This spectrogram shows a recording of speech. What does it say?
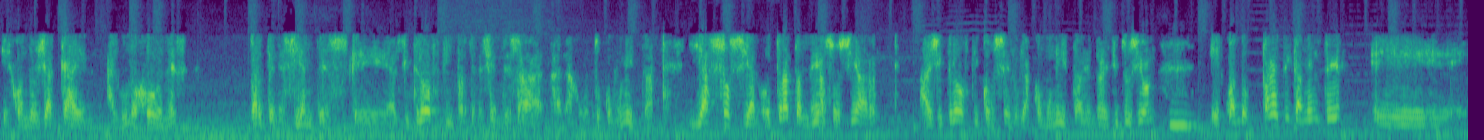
es cuando ya caen algunos jóvenes pertenecientes eh, al Citrovsky, pertenecientes a, a, la Juventud Comunista, y asocian o tratan de asociar a Citrovsky con células comunistas dentro de la institución, mm. es cuando prácticamente eh,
